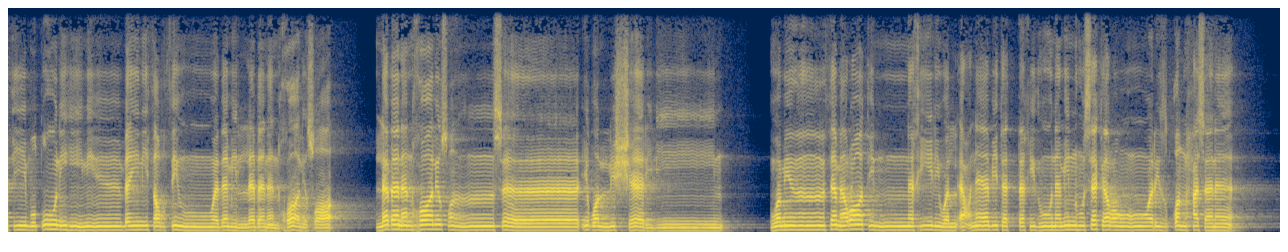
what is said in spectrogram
في بطونه من بين فرث ودم لبنا خالصا لبنا خالصا سائغا للشاربين. ومن ثمرات النخيل والأعناب تتخذون منه سكرا ورزقا حسنا.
